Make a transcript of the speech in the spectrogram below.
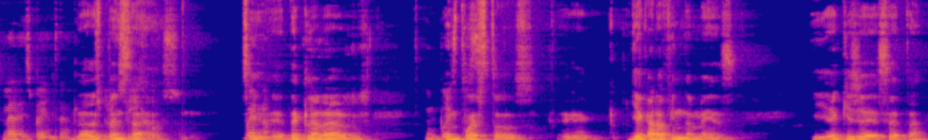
la despensa. La despensa. Eh, declarar impuestos, eh, llegar a fin de mes y X, Y, Z.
